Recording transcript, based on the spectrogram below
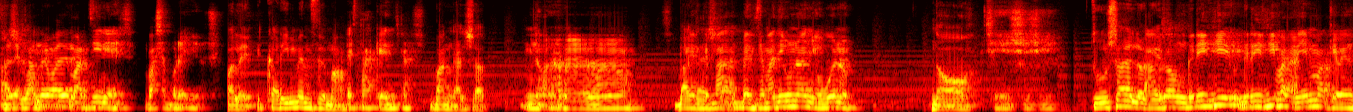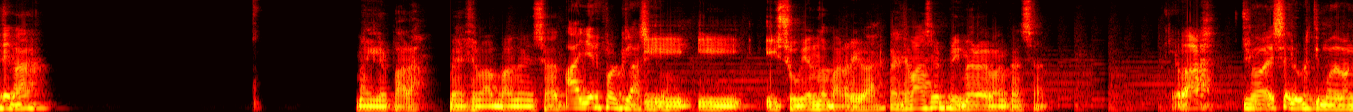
Alejandro. Valde Martínez, vas a por ellos. Vale, Karim Benzema. Estas que entras. Van Ganshat. No, no, no, no. no. Van Benzema. Benzema tiene un año bueno. No, Sí, sí, sí. tú sabes lo que es. Griezmann, Griezmann para mí es más que Benzema. Michael para. Benzema Van Gansat. Ayer fue el clásico. Y, y, y subiendo para arriba. ¿eh? Benzema es el primero de Van Gansat. Que va. No, es el último de Van.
